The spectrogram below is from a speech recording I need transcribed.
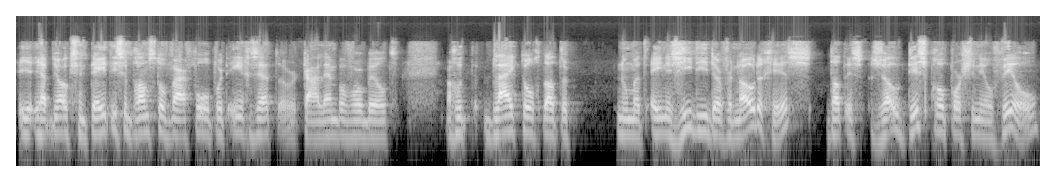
je hebt nu ook synthetische brandstof waar volop wordt ingezet, door KLM bijvoorbeeld. Maar goed, blijkt toch dat de noem het energie die er voor nodig is, dat is zo disproportioneel veel,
